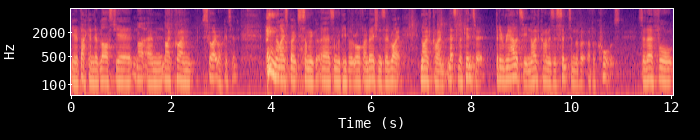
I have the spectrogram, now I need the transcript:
you know, back end of last year, um, knife crime skyrocketed. and I spoke to some of, uh, some of the people at Royal Foundation and said, right, knife crime, let's look into it. But in reality, knife crime is a symptom of a, of a cause. So therefore,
